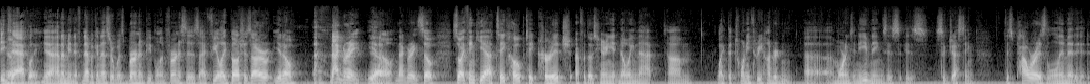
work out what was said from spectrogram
Exactly. Yeah. And I mean, if Nebuchadnezzar was burning people in furnaces, I feel like Belshazzar, you know, not great. You Yeah. know, not great. So, so I think yeah, take hope, take courage uh, for those hearing it, knowing that, um, like the 2,300 uh, mornings and evenings is is suggesting, this power is limited.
